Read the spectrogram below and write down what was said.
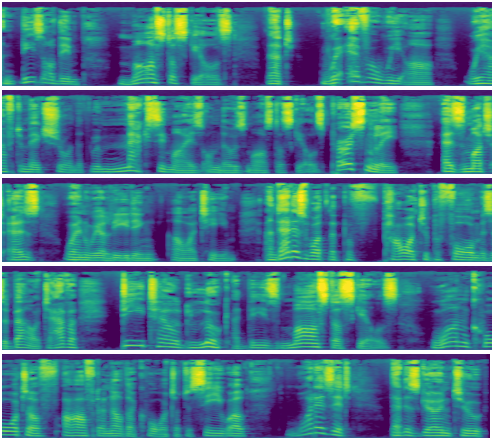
And these are the master skills that wherever we are, we have to make sure that we maximize on those master skills personally as much as when we're leading our team. And that is what the power to perform is about, to have a detailed look at these master skills one quarter after another quarter to see, well, what is it that is going to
